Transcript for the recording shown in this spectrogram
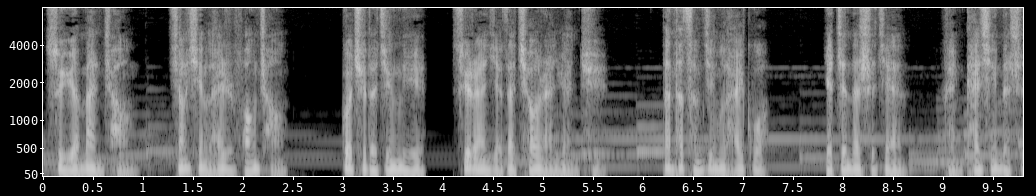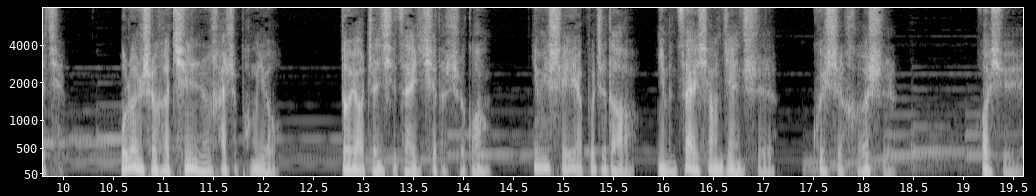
岁月漫长，相信来日方长。过去的经历虽然也在悄然远去，但它曾经来过，也真的是件很开心的事情。无论是和亲人还是朋友，都要珍惜在一起的时光，因为谁也不知道你们再相见时会是何时，或许。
